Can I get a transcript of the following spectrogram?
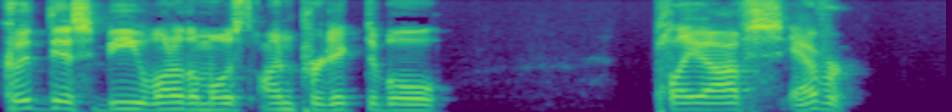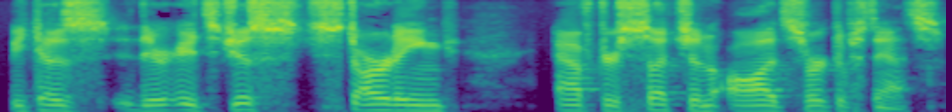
could this be one of the most unpredictable playoffs ever? Because there, it's just starting after such an odd circumstance.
